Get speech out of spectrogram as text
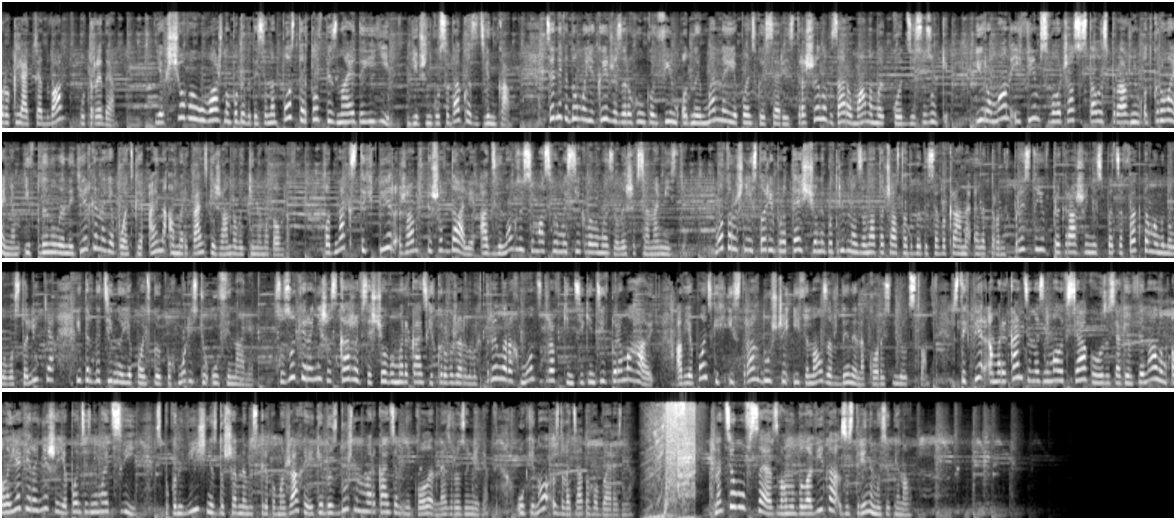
Прокляття 2 у 3D. Якщо ви уважно подивитеся на постер, то впізнаєте її дівчинку Садако з дзвінка. Це невідомо який вже за рахунком фільм одноіменної японської серії страшилок за романами Кодзі Сузукі. І роман, і фільм свого часу стали справжнім откровенням і вплинули не тільки на японський, а й на американський жанровий кінематограф. Однак з тих пір жанр пішов далі, а дзвінок з усіма своїми сіквелами залишився на місці. Моторошні історії про те, що не потрібно занадто часто дивитися в екрани електронних пристроїв, прикрашені спецефектами минулого століття і традиційною японською похмурістю у фіналі. Сузукі раніше скаржився, що в американських кровожерливих трилерах монстра в кінці кінців перемагають, а в японських і страх дужчий, і фінал завжди не на користь людства. З тих пір американці назнімали всякого з усяким фіналом, але як і раніше, японці знімають свій споконвічні душевними скрипами жахи, які бездушним американцям ніколи не зрозуміли. У кіно з 20 березня. На цьому все з вами була Віка. Зустрінемось у кіно.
